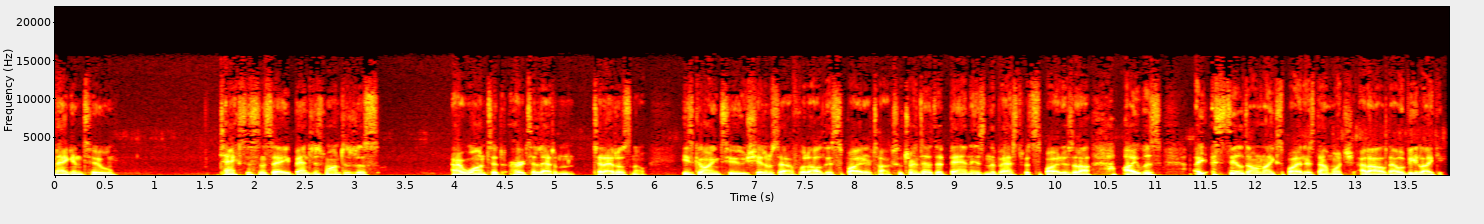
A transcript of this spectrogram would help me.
Megan to text us and say, Ben just wanted us I wanted her to let him to let us know. He's going to shit himself with all this spider talk. So it turns out that Ben isn't the best with spiders at all. I was I still don't like spiders that much at all. That would be like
